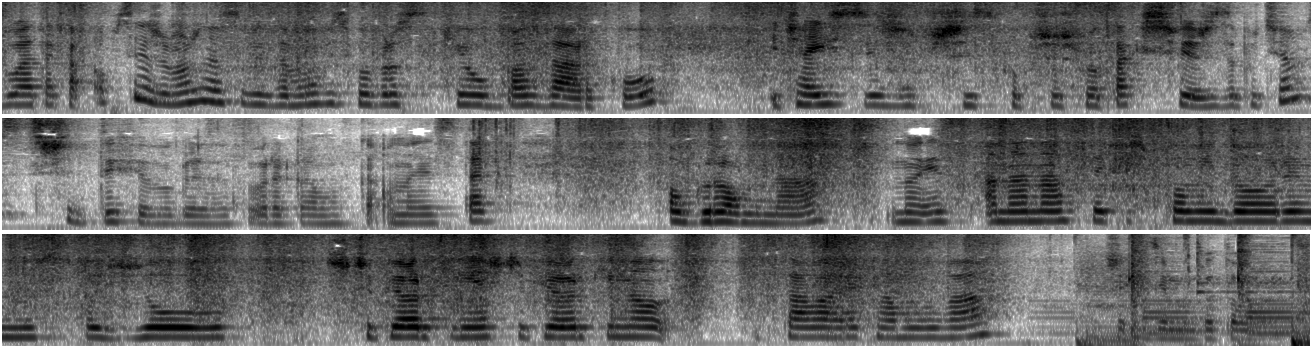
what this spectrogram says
była taka opcja, że można sobie zamówić po prostu takiego bazarku. I czaiście, że wszystko przyszło tak świeże. Zapłaciłam z trzy dychy w ogóle za tą reklamówkę. Ona jest tak ogromna. No jest ananas, jakieś pomidory, mnóstwo ziół, szczypiorki, nie szczypiorki, no cała reklamowa, że idziemy gotować.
